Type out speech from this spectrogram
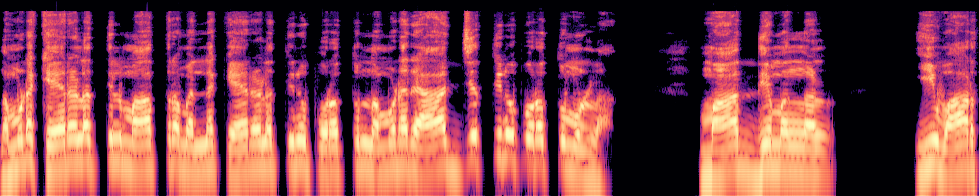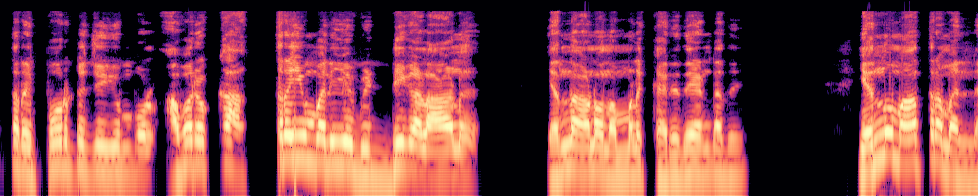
നമ്മുടെ കേരളത്തിൽ മാത്രമല്ല കേരളത്തിനു പുറത്തും നമ്മുടെ രാജ്യത്തിനു പുറത്തുമുള്ള മാധ്യമങ്ങൾ ഈ വാർത്ത റിപ്പോർട്ട് ചെയ്യുമ്പോൾ അവരൊക്കെ അത്രയും വലിയ വിഡ്ഢികളാണ് എന്നാണോ നമ്മൾ കരുതേണ്ടത്? എന്നു മാത്രമല്ല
